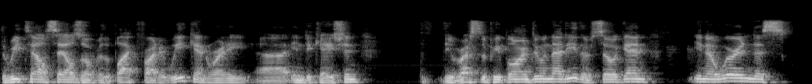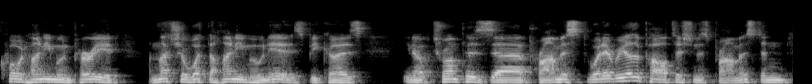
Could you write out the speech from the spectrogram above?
the retail sales over the Black Friday weekend were any uh, indication, the rest of the people aren't doing that either. So again, you know, we're in this quote honeymoon period. I'm not sure what the honeymoon is because you know Trump has uh, promised what every other politician has promised, and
